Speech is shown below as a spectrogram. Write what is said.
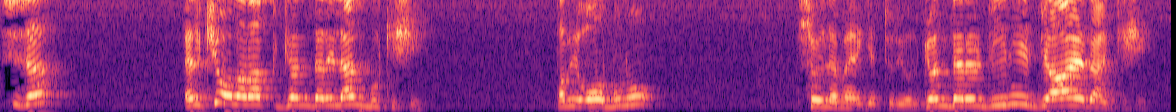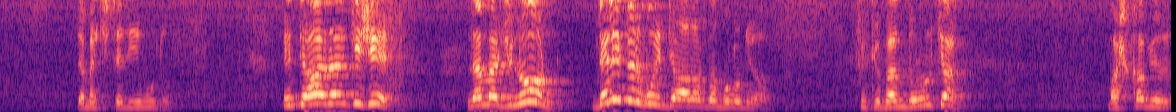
Size elçi olarak gönderilen bu kişi. Tabi o bunu söylemeye getiriyor. Gönderildiğini iddia eden kişi. Demek istediği budur. İddia eden kişi le mecnun delidir bu iddialarda bulunuyor. Çünkü ben dururken başka bir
